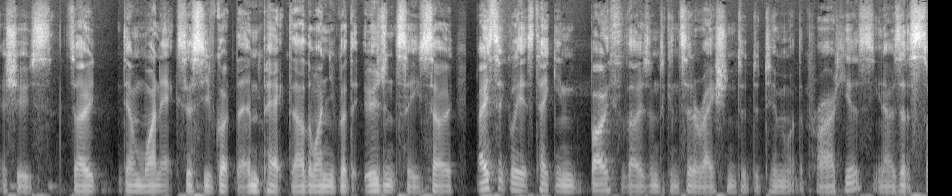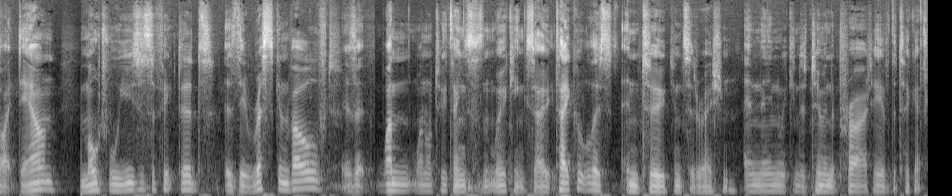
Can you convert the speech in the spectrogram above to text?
issues. So down one axis you've got the impact, the other one you've got the urgency. So basically it's taking both of those into consideration to determine what the priority is. You know, is it a site down, multiple users affected, is there risk involved, is it one one or two things isn't working? So take all this into consideration and then we can determine the priority of the ticket.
